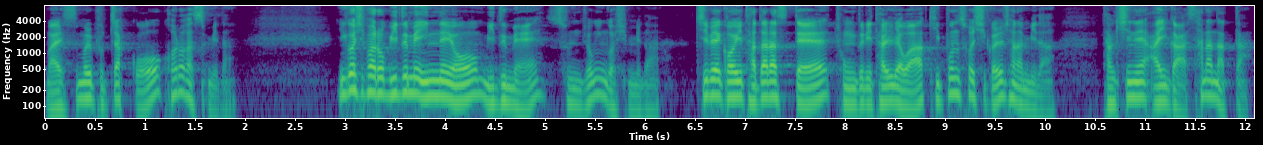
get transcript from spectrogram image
말씀을 붙잡고 걸어갔습니다. 이것이 바로 믿음의 인내요, 믿음의 순종인 것입니다. 집에 거의 다다랐을 때 종들이 달려와 기쁜 소식을 전합니다. 당신의 아이가 살아났다.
